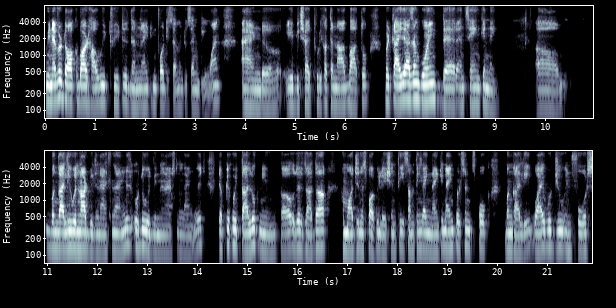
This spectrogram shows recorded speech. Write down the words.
We never talk about how we treated them 1947 to 71 and uh, ये भी शायद थोड़ी खतरनाक बात हो but कायदे आजम going there and saying कि नहीं uh, बंगाली विल नॉट बी द नेशनल लैंग्वेज उर्दू विल बी द नेशनल लैंग्वेज जबकि कोई ताल्लुक नहीं उनका उधर ज़्यादा homogenous population थी something like 99% spoke Bengali why would you enforce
